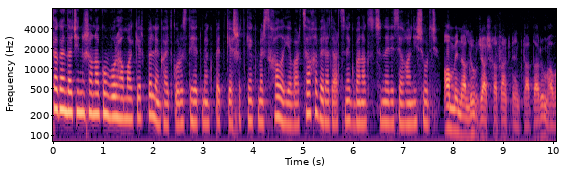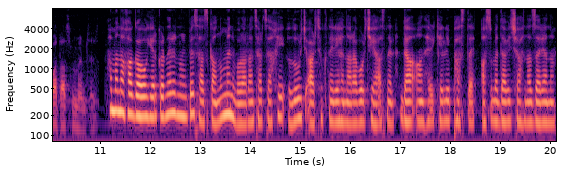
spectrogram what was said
Սակայն դա չի նշանակում, որ համակերպվել ենք այդ կորստի հետ մենք պետք է շտկենք մեր սխալը եւ Արցախը վերադարձնենք բանակցությունների սեղանի շուրջ։ Ամենալուրջ աշխատանքն են կատարում, հավատացնում եմ ձեզ։ Համանախագահող երկրները նույնպես հասկանում են, որ առանց Արցախի լուրջ արդյունքների հնարավոր չի հասնել։ Դա անհերքելի փաստ է, ասում է Դավիթ Շահնազարյանը։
